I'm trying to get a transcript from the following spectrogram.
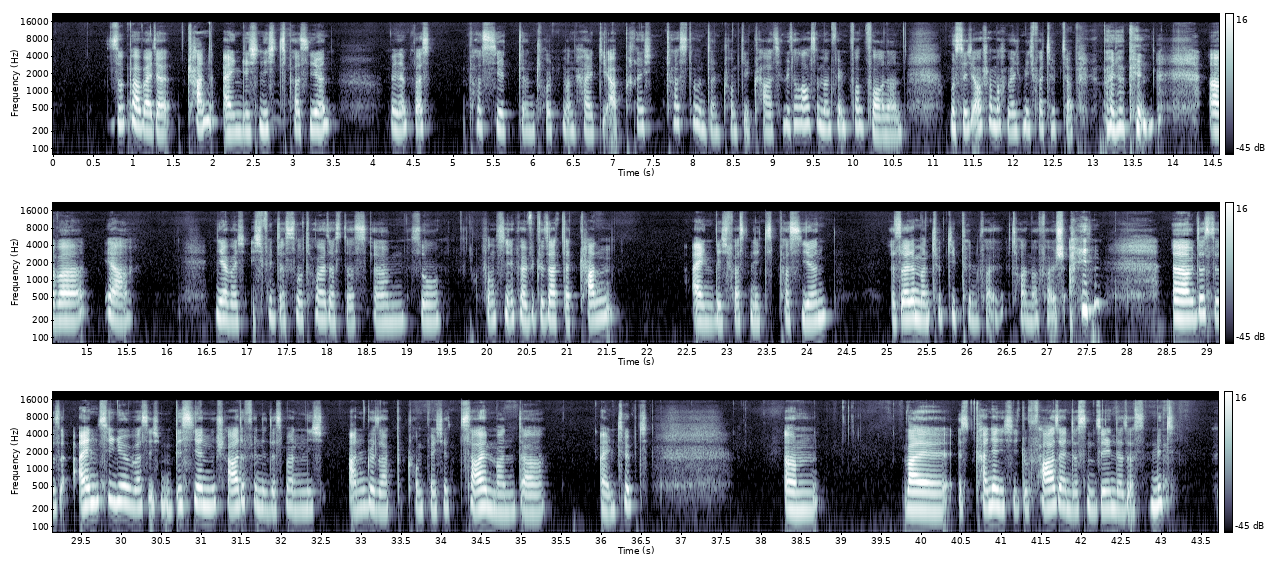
super, weil da kann eigentlich nichts passieren. Wenn etwas passiert, dann drückt man halt die Abbrechen-Taste und dann kommt die Karte wieder raus und man fängt von vorne an. Musste ich auch schon machen, weil ich mich vertippt habe bei der PIN. Aber ja, ja, aber ich, ich finde das so toll, dass das ähm, so funktioniert, weil wie gesagt, da kann eigentlich fast nichts passieren. Es sei denn, man tippt die PIN dreimal falsch ein. Ähm, das ist das Einzige, was ich ein bisschen schade finde, dass man nicht angesagt bekommt, welche Zahl man da eintippt. Ähm, weil es kann ja nicht die Gefahr sein, dass ein Sehender das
